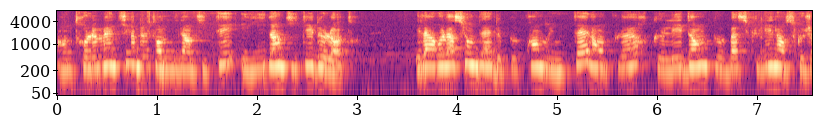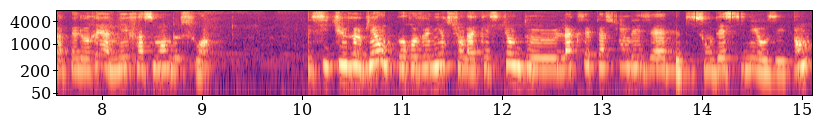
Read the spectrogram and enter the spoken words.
entre le maintien de son identité et l'identité de l'autre. Et la relation d'aide peut prendre une telle ampleur que l'aidant peut basculer dans ce que j'appellerais un effacement de soi. Et si tu veux bien, on peut revenir sur la question de l'acceptation des aides qui sont destinées aux aidants,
